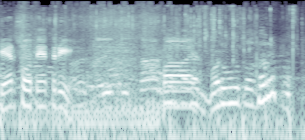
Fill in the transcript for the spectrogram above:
તેરસો તેત્રીસ. ભરવું તો ખરું.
